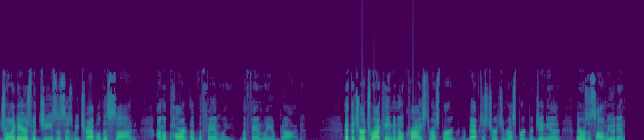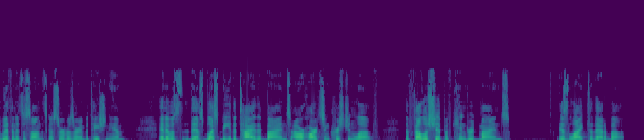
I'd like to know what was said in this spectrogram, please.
joint heirs with Jesus as we travel this sod. I'm a part of the family, the family of God. At the church where I came to know Christ, Rustburg Baptist Church in Rustburg, Virginia, there was a song we would end with, and it's a song that's going to serve as our invitation hymn. And it was this Blessed be the tie that binds our hearts in Christian love. The fellowship of kindred minds is like to that above.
